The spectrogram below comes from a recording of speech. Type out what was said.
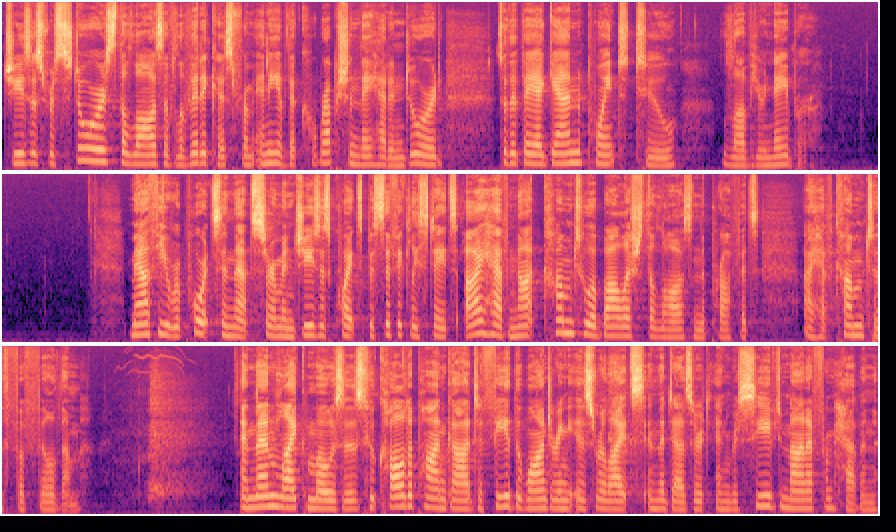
Jesus restores the laws of Leviticus from any of the corruption they had endured so that they again point to love your neighbor. Matthew reports in that sermon, Jesus quite specifically states, I have not come to abolish the laws and the prophets, I have come to fulfill them. And then, like Moses, who called upon God to feed the wandering Israelites in the desert and received manna from heaven,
